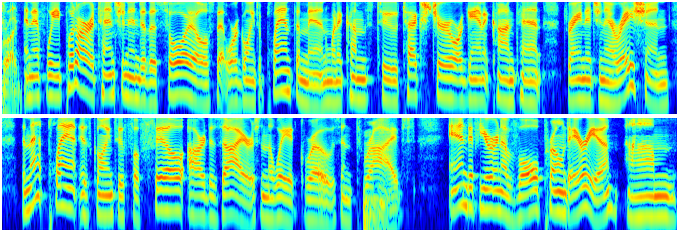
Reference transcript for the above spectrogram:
Right. And if we put our attention into the soils that we're going to plant them in, when it comes to texture, organic content, drainage, and aeration, then that plant is going to fulfill our desires in the way it grows and thrives. And if you're in a vole-prone area, um,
